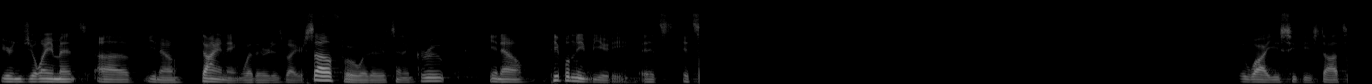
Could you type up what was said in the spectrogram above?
your enjoyment of, you know, dining, whether it is by yourself or whether it's in a group. You know, people need beauty. It's, it's why you see these dots.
